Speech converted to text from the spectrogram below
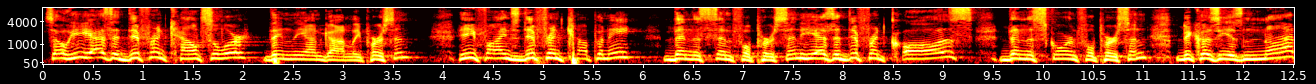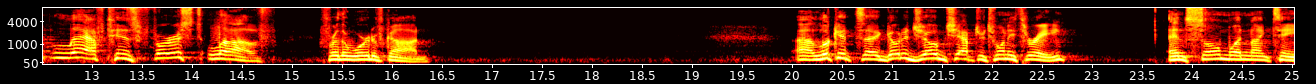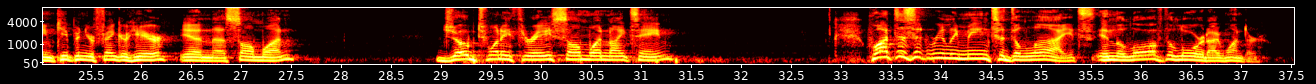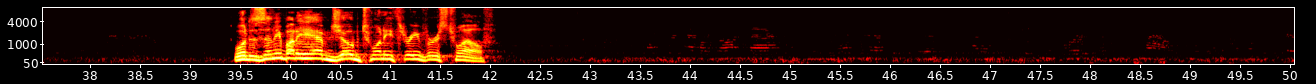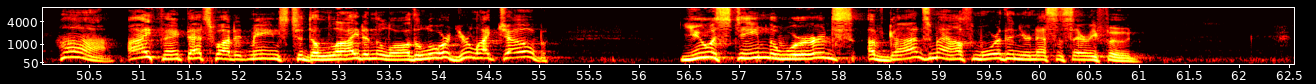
So he has a different counselor than the ungodly person. He finds different company than the sinful person. He has a different cause than the scornful person because he has not left his first love for the Word of God. Uh, look at, uh, go to Job chapter 23 and Psalm 119. Keeping your finger here in uh, Psalm 1. Job 23, Psalm 119. What does it really mean to delight in the law of the Lord, I wonder? Well, does anybody have Job 23, verse 12? After have I gone back to the commandment of his lips, I have received the words of his mouth. huh, I think that's what it means to delight in the law of the Lord. You're like Job. You esteem the words of God's mouth more than your necessary food.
